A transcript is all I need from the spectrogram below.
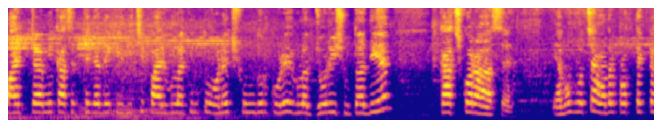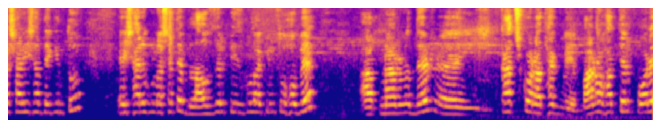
পাইপটা আমি কাছের থেকে দেখিয়ে দিচ্ছি পাইপগুলো কিন্তু অনেক সুন্দর করে এগুলো জরি সুতা দিয়ে কাজ করা আছে। এবং হচ্ছে আমাদের প্রত্যেকটা শাড়ির সাথে কিন্তু এই শাড়িগুলোর সাথে ব্লাউজের পিসগুলো কিন্তু হবে। আপনাদের এই, কাজ করা থাকবে। বারো হাতের পরে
